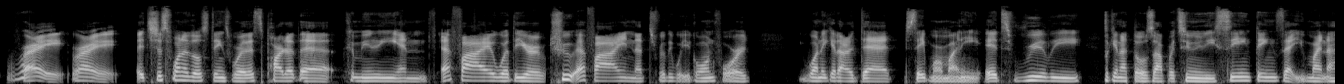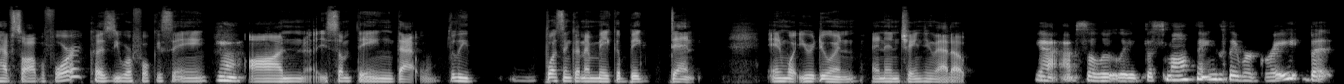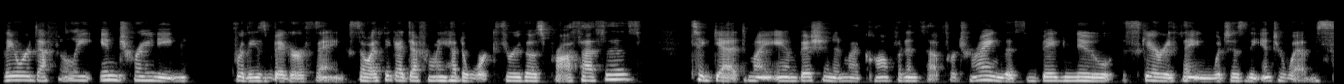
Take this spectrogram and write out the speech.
Right, right. It's just one of those things where it's part of the community and FI, whether you're true FI and that's really what you're going for, you want to get out of debt, save more money. It's really looking at those opportunities, seeing things that you might not have saw before because you were focusing Yeah. on something that really wasn't going to make a big dent in what you were doing and then changing that up. Yeah, absolutely. The small things, they were great, but they were definitely in training for these bigger things. So I think I definitely had to work through those processes to get my ambition and my confidence up for trying this big, new, scary thing, which is the interwebs.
